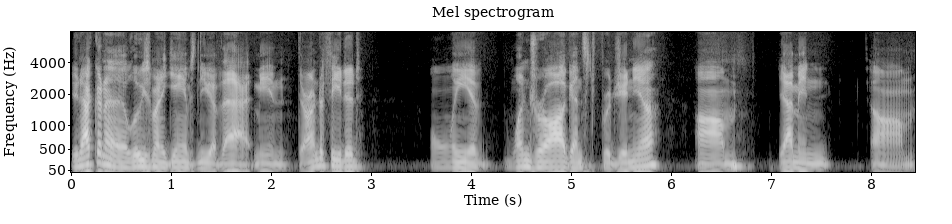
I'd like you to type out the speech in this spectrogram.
You're not gonna lose many games, and you have that. I mean, they're undefeated, only one draw against Virginia. Um, yeah, I mean, um,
